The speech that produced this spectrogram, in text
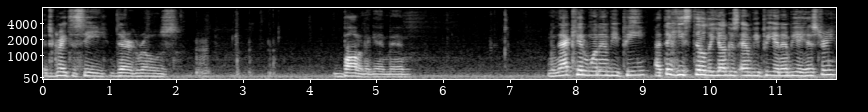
It's great to see Derrick Rose balling again, man. When that kid won MVP, I think he's still the youngest MVP in NBA history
